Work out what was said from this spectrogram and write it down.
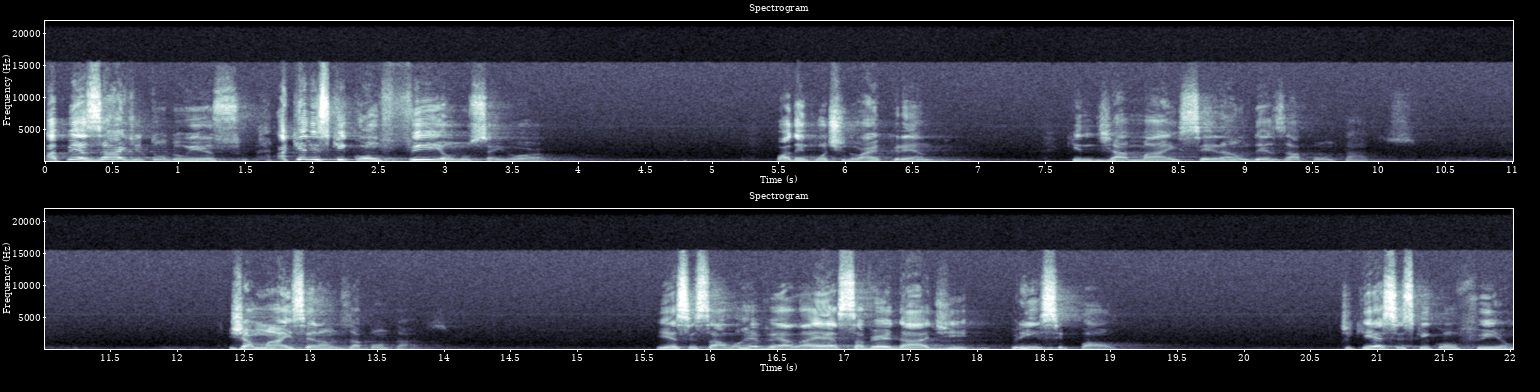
apesar de tudo isso, aqueles que confiam no Senhor podem continuar crendo que jamais serão desapontados. Jamais serão desapontados. E esse salmo revela essa verdade principal: de que esses que confiam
